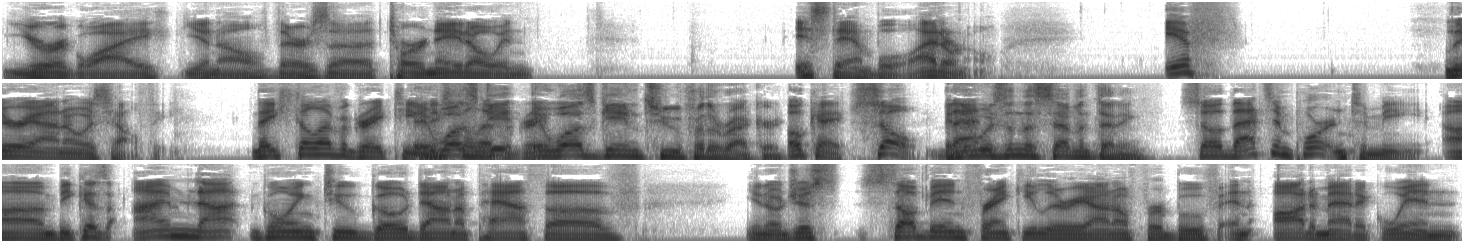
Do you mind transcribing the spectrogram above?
Uruguay, you know, there's a tornado in Istanbul. I don't know. If Liriano is healthy, they still have a great team. it They was still have a game, great- it was game two for the record. Okay, so and that- it was in the seventh inning. so that's important to me um, because I'm not going to go down a path of you know, just sub in Frankie Liriano for Boof and automatic win.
